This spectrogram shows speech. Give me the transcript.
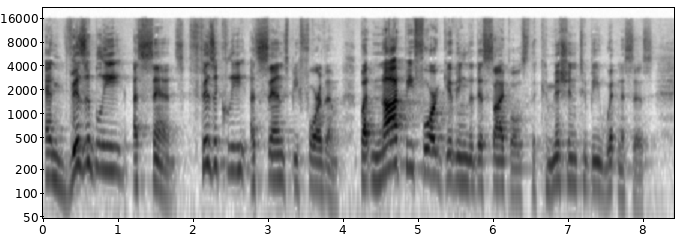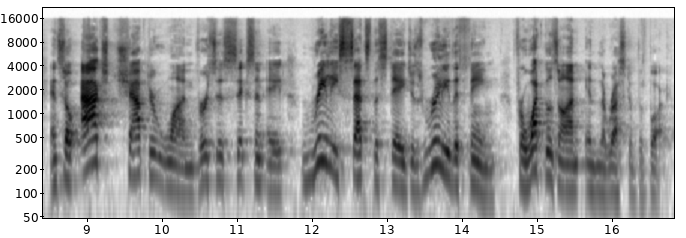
and visibly ascends, physically ascends before them, but not before giving the disciples the commission to be witnesses. And so Acts chapter 1, verses 6 and 8, really sets the stage, is really the theme for what goes on in the rest of the book.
